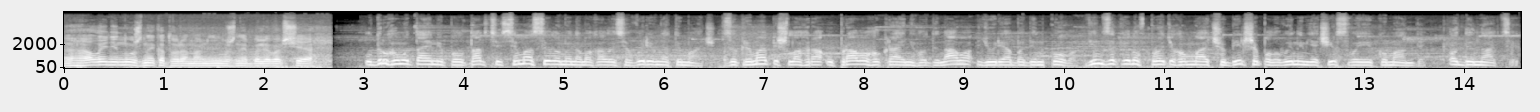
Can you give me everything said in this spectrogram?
голы ненужные, которые нам не нужны были вообще. У другому таймі полтавці всіма силами намагалися вирівняти матч. Зокрема, пішла гра у правого крайнього динамо Юрія Бабінкова. Він закинув протягом матчу більше половини м'ячів своєї команди 11.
